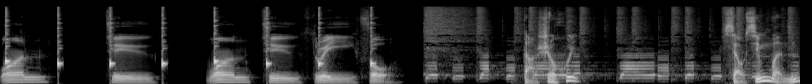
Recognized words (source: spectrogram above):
One, two, one, two, three, four. 大社会，小新闻，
